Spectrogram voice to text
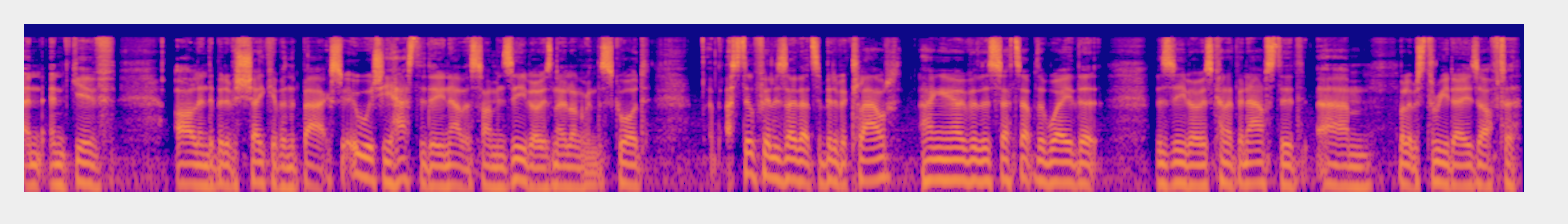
and and give Ireland a bit of a shake up in the backs, which he has to do now that Simon Zebo is no longer in the squad. I still feel as though that's a bit of a cloud hanging over the setup, the way that the Zebo has kind of been ousted. Um, well, it was three days after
